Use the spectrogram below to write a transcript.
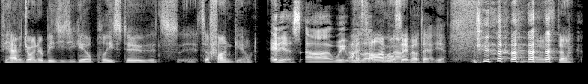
If you haven't joined our BGG Guild, please do. It's it's a fun guild. It is. Uh, we, we That's all I'm going to say about that. Yeah, No, it's done.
